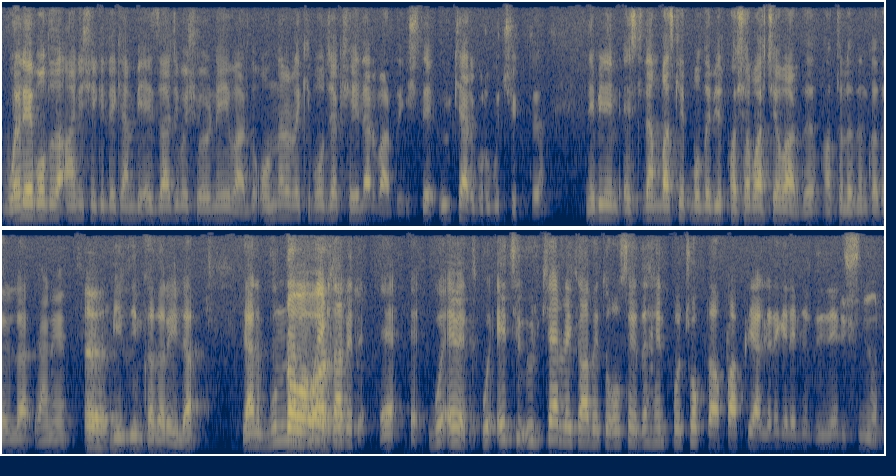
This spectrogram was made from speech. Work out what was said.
Voleybolda da aynı şekildeyken bir Eczacıbaşı örneği vardı. Onlara rakip olacak şeyler vardı. İşte Ülker grubu çıktı. Ne bileyim eskiden basketbolda bir Paşa Bahçe vardı hatırladığım kadarıyla yani evet. bildiğim kadarıyla. Yani bunlar Roma bu rekabet e, e, bu evet bu eti ülker rekabeti olsaydı handball çok daha farklı yerlere gelebilirdi diye düşünüyorum.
